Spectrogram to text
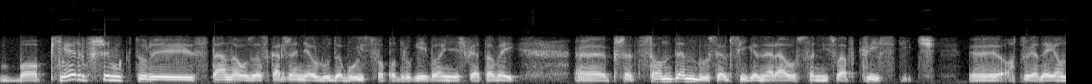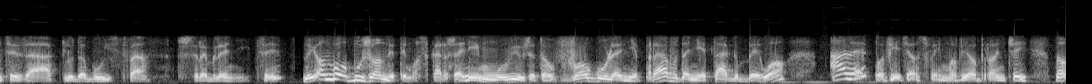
bo pierwszym, który stanął z oskarżenia o ludobójstwo po II wojnie światowej e, przed sądem był serbski generał Stanisław Kristić, e, odpowiadający za akt ludobójstwa w Srebrenicy. No i on był oburzony tym oskarżeniem, mówił, że to w ogóle nieprawda, nie tak było, ale powiedział w swojej mowie obrończej, no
